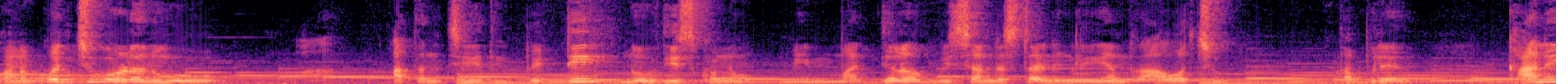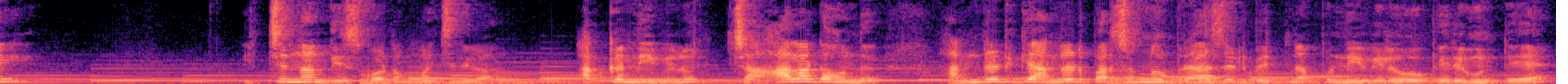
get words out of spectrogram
కొనుక్కొచ్చి కూడా నువ్వు అతని చేతికి పెట్టి నువ్వు తీసుకున్నావు. మీ మధ్యలో మిస్అండర్స్టాండింగ్ ఏం రావచ్చు. తప్పులేదు. కానీ ఇచ్చిందని తీసుకోవడం మంచిది కాదు. అక్కడ నీ విలువ చాలా డౌన్ హండ్రెడ్కి హండ్రెడ్ పర్సెంట్ నువ్వు బ్రాస్లెట్ పెట్టినప్పుడు నీ విలువ పెరుగుంటే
